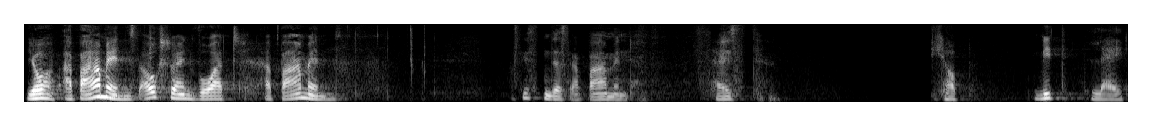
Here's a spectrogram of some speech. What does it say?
ja, Erbarmen ist auch so ein Wort. Erbarmen. Was ist denn das Erbarmen? Das heißt, ich habe Mitleid.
